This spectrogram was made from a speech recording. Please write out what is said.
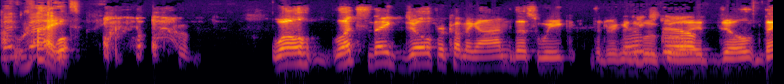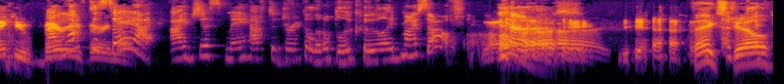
Good, All good. right. Well- Well, let's thank Jill for coming on this week to drinking the blue Thanks, Jill. Kool Aid. Jill, thank you very, I have very to say, much. I, I just may have to drink a little blue Kool Aid myself. All Yes. right. Yeah. Thanks, Jill.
